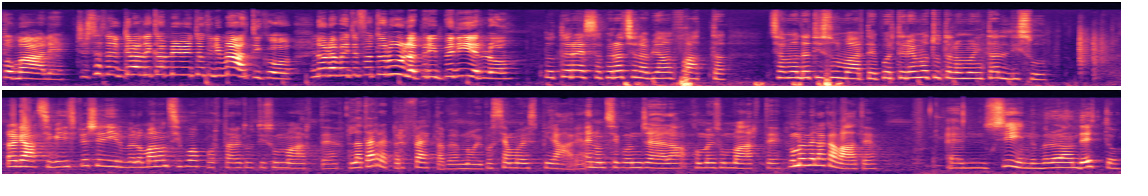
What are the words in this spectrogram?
Male! Molto male! C'è stato il grande cambiamento climatico! Non avete fatto nulla per impedirlo! Dottoressa, però ce l'abbiamo fatta. Siamo andati su Marte e porteremo tutta l'umanità lì su. Ragazzi, mi dispiace dirvelo, ma non si può portare tutti su Marte. La Terra è perfetta per noi, possiamo respirare e non si congela come su Marte. Come ve la cavate? Ehm, sì, non ve l'hanno detto.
